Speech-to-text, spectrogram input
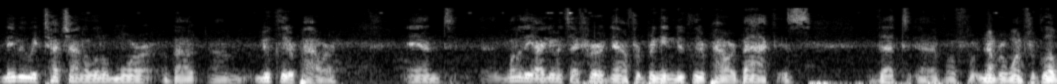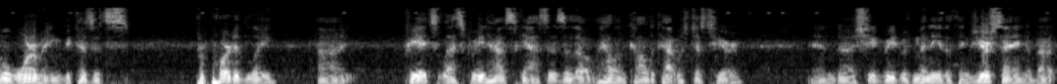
maybe we'd touch on a little more about um, nuclear power. And uh, one of the arguments I've heard now for bringing nuclear power back is that, uh, for, number one, for global warming, because it's purportedly uh, creates less greenhouse gases, although Helen Caldicott was just here, and uh, she agreed with many of the things you're saying about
